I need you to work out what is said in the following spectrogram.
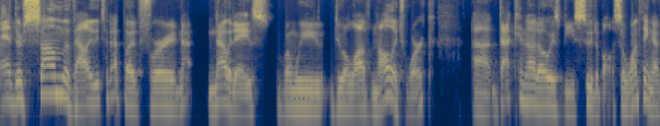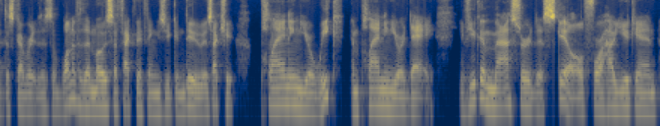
And there's some value to that, but for nowadays, when we do a lot of knowledge work, uh, that cannot always be suitable. So one thing I've discovered is that one of the most effective things you can do is actually planning your week and planning your day. If you can master this skill for how you can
